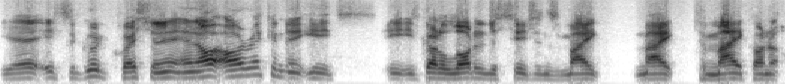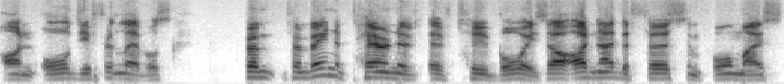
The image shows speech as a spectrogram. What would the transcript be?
Yeah, it's a good question, and I, I reckon that it's he's got a lot of decisions make make to make on on all different levels. From from being a parent of, of two boys, I, I know the first and foremost.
